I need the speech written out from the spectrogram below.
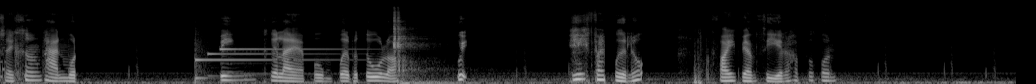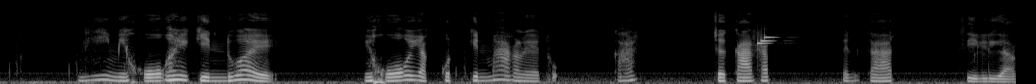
ใส่เครื่องทานหมด ปิ้ง คืออะไรอะปุ่มเปิดประตูเหรอ อุ้ย เฮ้ย ไฟเปิดแล้ว ไฟเปลี่ยนสีแล้วครับทุกคน นี่มีโค้กให้กินด้วย มีโค้กอยากกดกินมากเลยทุกการ์ดเจอการ์ดครับ เป็นการ์ดสีเหลือง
